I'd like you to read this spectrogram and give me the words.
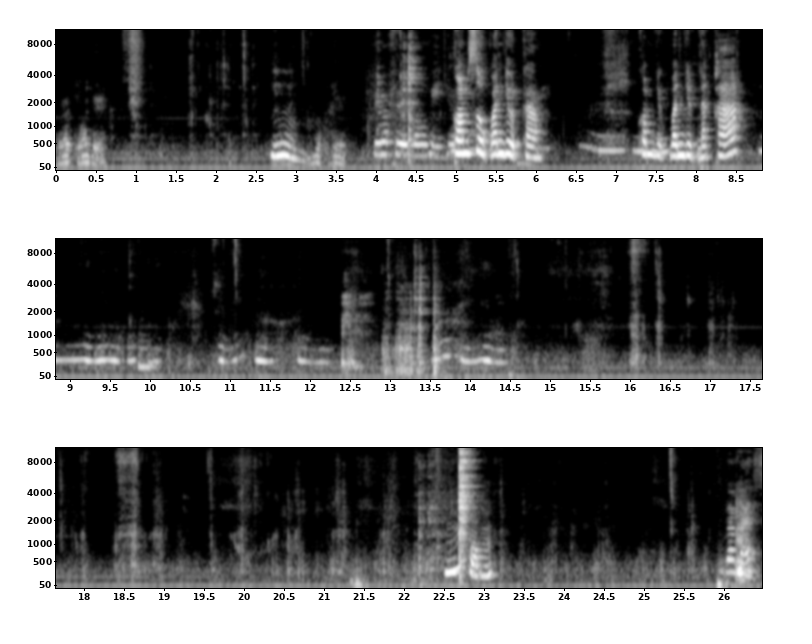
Det räcker inte. อืม Duktig. Det var för en lång video. ความสุขวันหยุดค่ะ ความหยุดวันหยุดนะคะ อืมผม Vem mest?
